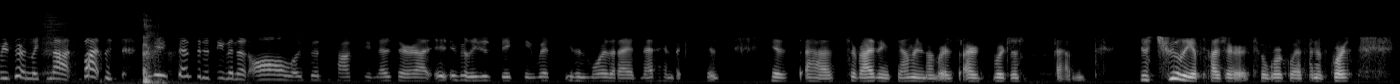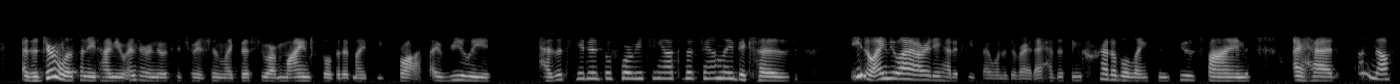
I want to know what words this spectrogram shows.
we certainly cannot. But to the extent that it's even at all a good proxy measure, uh, it, it really just makes me wish even more that I had met him because his his uh, surviving family members are were just um, just truly a pleasure to work with. And of course, as a journalist, anytime you enter into a situation like this, you are mindful that it might be fraught. I really hesitated before reaching out to the family because, you know, I knew I already had a piece I wanted to write. I had this incredible Langston Hughes find. I had enough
